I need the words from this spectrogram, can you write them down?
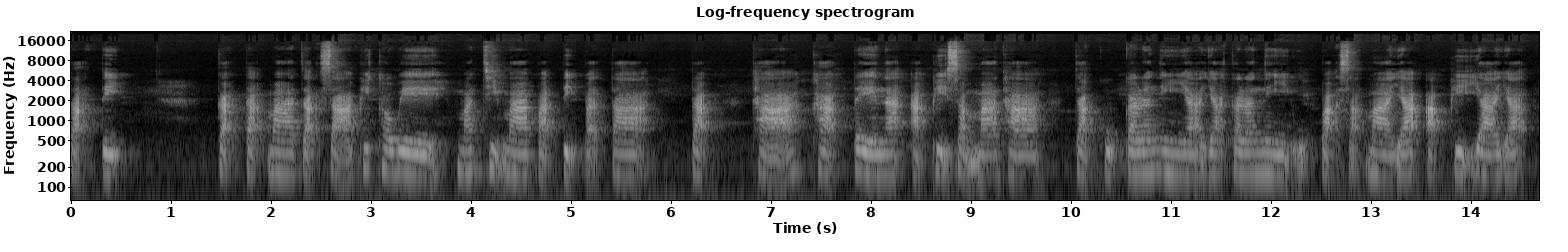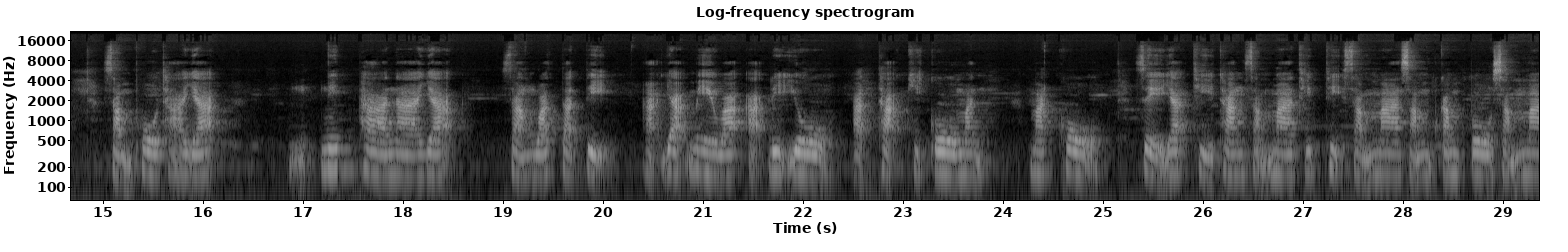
ตติกะตะมาจะสาพิกเว มัชิมาปฏิปตาตถาคะเตนะอภิสัมมาทาจักขุกรณียายะกรณี อุปสมายะอภิยายะ สัมโพธายะ นิพพานายะ สังวัตติอะยะเมวะอริโย อัฏฐคิโกมันมัตโค เสยะถีทางสัมมาทิฏฐิสัมมาสัมกัมโป สัมมา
